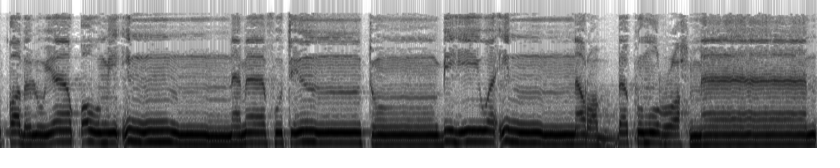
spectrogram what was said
قبل يا قوم إنما فتنتم به وإن ربكم الرحمن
